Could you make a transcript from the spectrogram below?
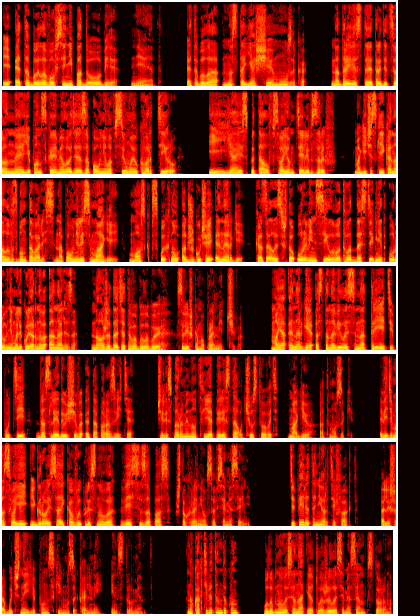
И это было вовсе не подобие, нет. Это была настоящая музыка. Надрывистая традиционная японская мелодия заполнила всю мою квартиру, и я испытал в своем теле взрыв — Магические каналы взбунтовались, наполнились магией, мозг вспыхнул от жгучей энергии. Казалось, что уровень сил вот-вот достигнет уровня молекулярного анализа, но ожидать этого было бы слишком опрометчиво. Моя энергия остановилась на третьей пути до следующего этапа развития. Через пару минут я перестал чувствовать магию от музыки. Видимо, своей игрой Сайка выплеснула весь запас, что хранился в Семисене. Теперь это не артефакт, а лишь обычный японский музыкальный инструмент. «Ну как тебе, Тендекун?» — улыбнулась она и отложила Семисен в сторону.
